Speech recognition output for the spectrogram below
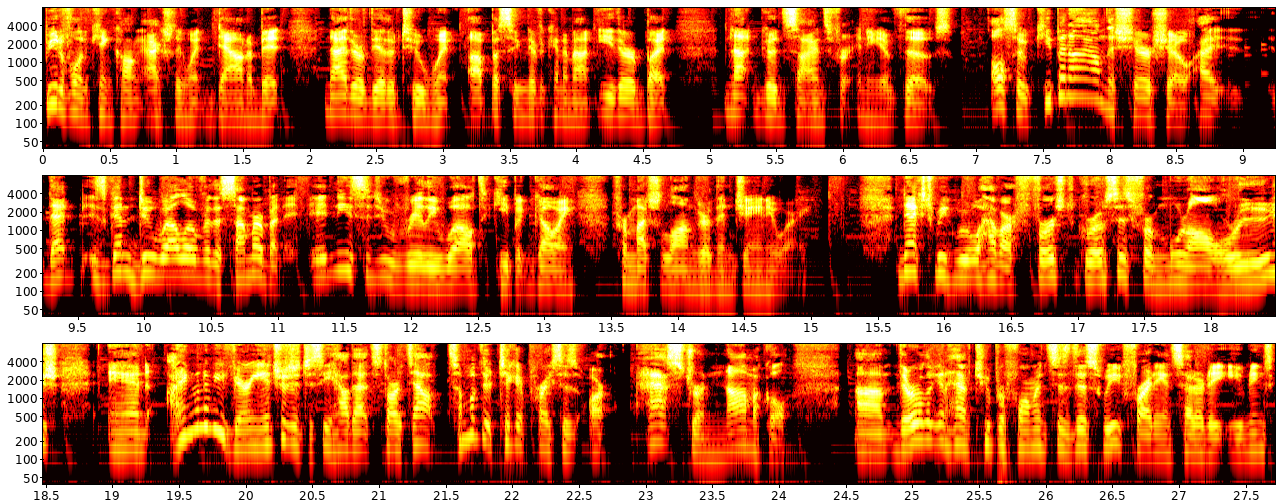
Beautiful and King Kong actually went down a bit. Neither of the other two went up a significant amount either, but not good signs for any of those. Also, keep an eye on the Cher Show. I that is going to do well over the summer, but it needs to do really well to keep it going for much longer than January. Next week, we will have our first grosses for Moulin Rouge, and I'm going to be very interested to see how that starts out. Some of their ticket prices are astronomical. Um, they're only going to have two performances this week, Friday and Saturday evenings,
